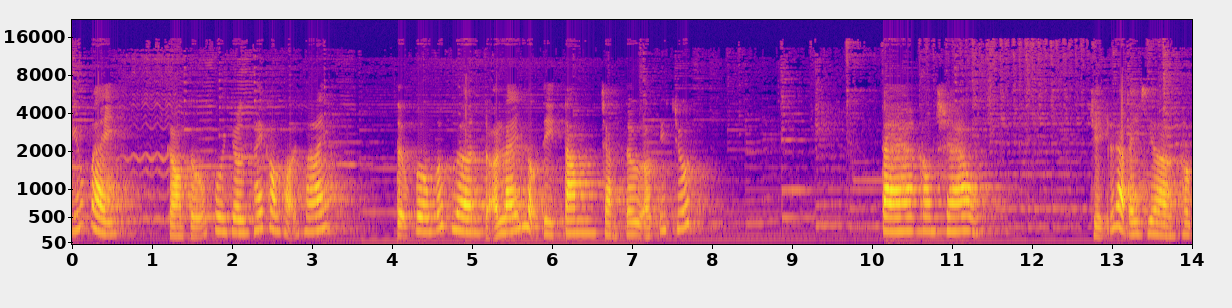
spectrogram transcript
nhíu mày Còn tưởng phu nhân thấy không thoải mái Tử vương bước lên, đỡ lấy lộ tỳ tâm trầm tư ở phía trước. Ta không sao. Chỉ là bây giờ, thật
